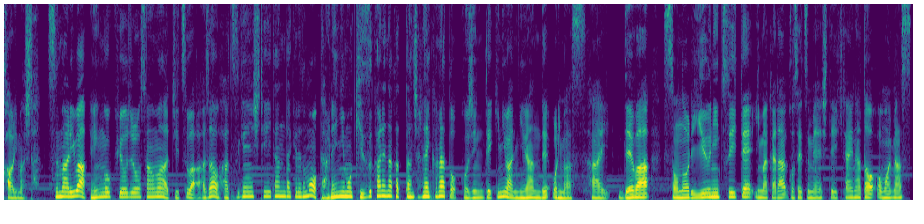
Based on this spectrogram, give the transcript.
変わりました。つまりは、煉獄教授郎さんは実はあざを発言ししていたんだけれども、誰にも気づかれなかったんじゃないかなと、個人的には睨んでおります。はい。では、その理由について今からご説明していきたいなと思います。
